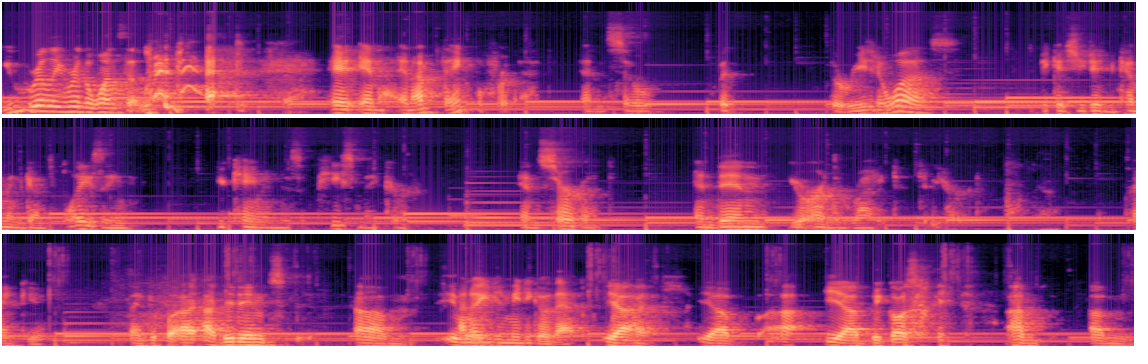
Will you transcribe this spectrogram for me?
You really were the ones that led that, and and, and I'm thankful for that. And so, but the reason it was because you didn't come in guns blazing. You came in as a peacemaker and servant, and then you earned the right to be heard. Thank you. Thank you for. I, I didn't. Um, I know you didn't mean to go that. Yeah, yeah, uh, yeah. Because I, I'm I'm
